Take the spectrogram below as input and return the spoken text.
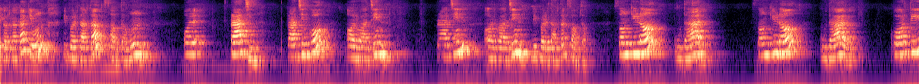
एकअर्काका के हुन्? विपरीतार्थक शब्द हुन्। पर प्राचीन। प्राचीनको अर्वाचीन। प्राचीन अर्वाचीन विपरीतार्थक शब्द। सङ्कीर्ण उदार सङ्कीर्ण उदार पर्ति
